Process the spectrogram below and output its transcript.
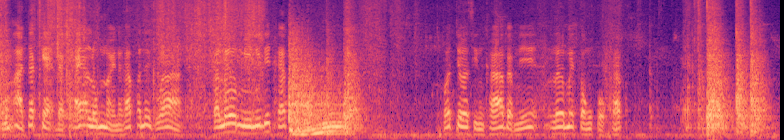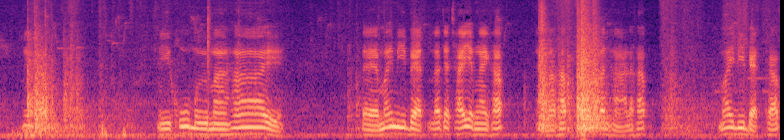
ผมอาจจะแกะแบบใช้อารมณ์หน่อยนะครับเพราะนื่องจากว่าก็เริ่มมีนิดๆครับเพราะเจอสินค้าแบบนี้เริ่มไม่ตรงปกครับ นี่ครับ มีคู่มือมาให้ แต่ไม่มีแบตแล้วจะใช้ยังไงครับอ่าแล้วครับปัญหาแล้วครับ ไม่มีแบตครับ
